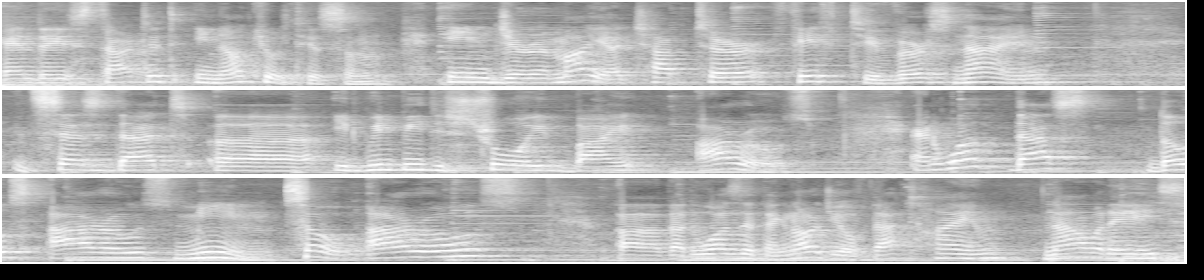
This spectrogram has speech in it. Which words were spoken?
and they started in occultism. In Jeremiah chapter 50, verse 9, it says that uh, it will be destroyed by arrows. And what does those arrows mean? So, arrows, uh, that was the technology of that time, nowadays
